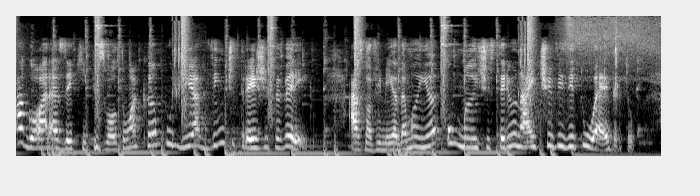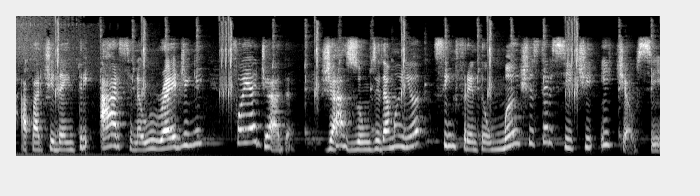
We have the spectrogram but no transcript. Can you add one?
Agora as equipes voltam a campo dia 23 de fevereiro. Às 9h30 da manhã, o Manchester United visita o Everton. A partida entre Arsenal e Reading foi adiada. Já às 11 da manhã se enfrentam Manchester City e Chelsea.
